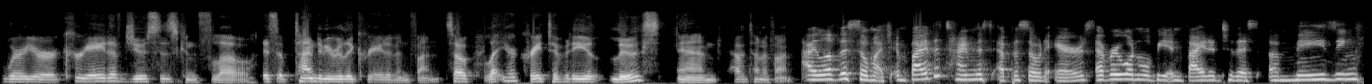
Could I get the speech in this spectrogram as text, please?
where your creative juices can flow. It's a time to be really creative and fun. So, let your creativity loose and have a ton of fun. I love this so much. And by the time this episode airs, everyone will be invited to this amazing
